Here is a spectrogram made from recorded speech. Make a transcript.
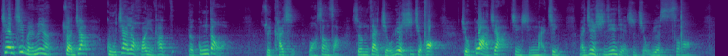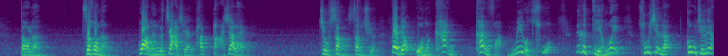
既然基本面转加，股价要还以它的公道啊，所以开始往上涨。所以我们在九月十九号就挂价进行买进，买进时间点是九月十四号。到了之后呢，挂了那个价钱，它打下来就上上去了，代表我们看看法没有错。那个点位出现了供给量，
